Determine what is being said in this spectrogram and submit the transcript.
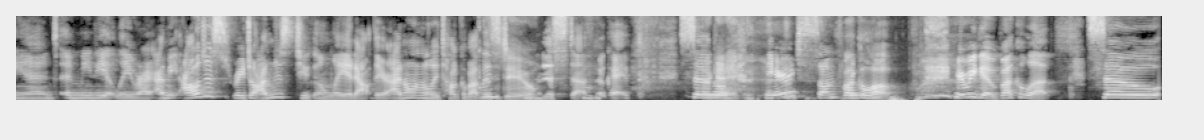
and immediately right i mean i'll just rachel i'm just too gonna lay it out there. I don't really talk about Please this do this stuff okay? So okay. there's something buckle up. Here we go buckle up. So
